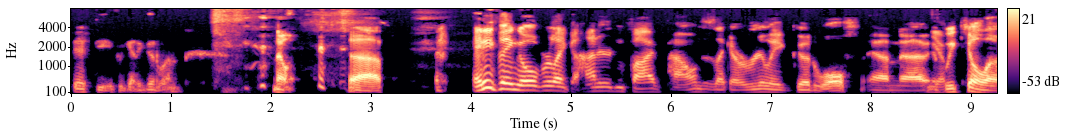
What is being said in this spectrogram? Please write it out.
fifty if we get a good one. No, uh, anything over like hundred and five pounds is like a really good wolf, and uh, Yep. if we kill a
